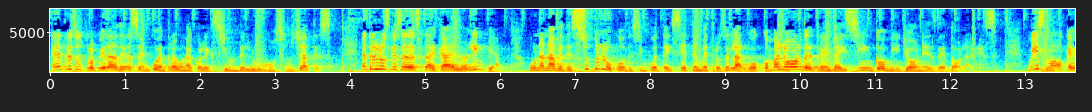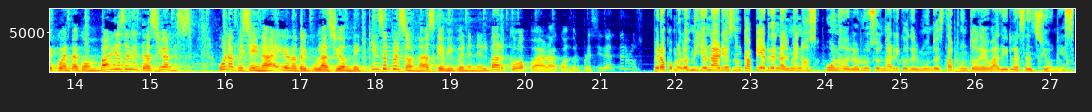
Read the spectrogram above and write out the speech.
entre sus propiedades se encuentra una colección de lujosos yates, entre los que se destaca el Olympia, una nave de superlujo de 57 metros de largo con valor de 35 millones de dólares, mismo que cuenta con varias habitaciones, una piscina y una tripulación de 15 personas que viven en el barco para cuando el presidente ruso pero como los millonarios nunca pierden, al menos uno de los rusos más ricos del mundo está a punto de evadir las sanciones.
